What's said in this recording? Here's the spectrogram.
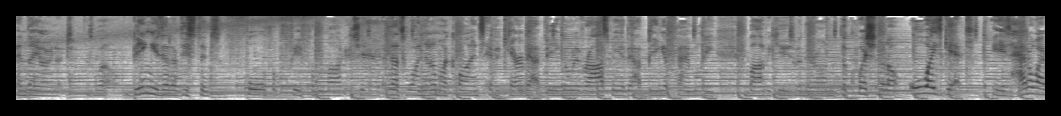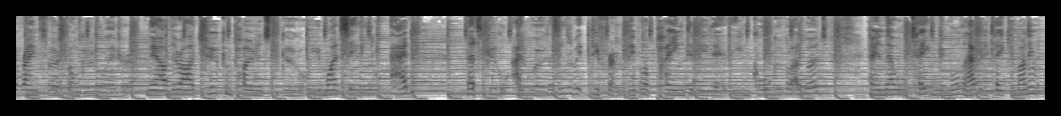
and they own it as well. Bing is at a distance fourth or fifth on the market share, and that's why none of my clients ever care about Bing or ever ask me about Bing at family barbecues when they're on. The question that I always get is how do I rank first on Google, Andrew? Now, there are two components to Google. You might see the little ad. That's Google AdWords. That's a little bit different. People are paying to be there. You can call Google AdWords and they will take be more than happy to take your money and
